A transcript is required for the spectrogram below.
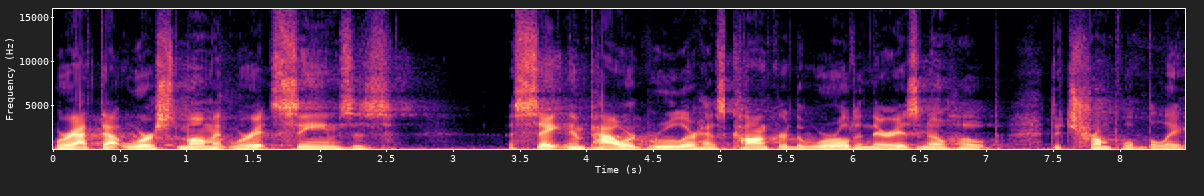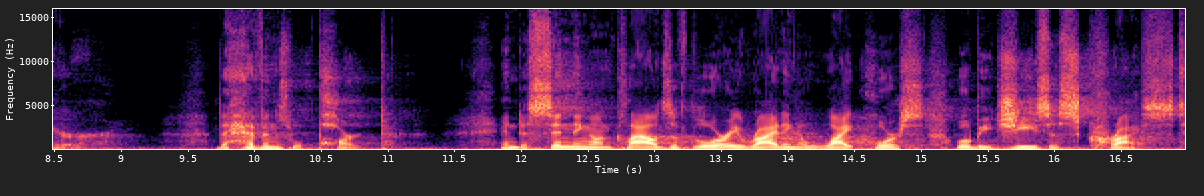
We're at that worst moment where it seems as a Satan empowered ruler has conquered the world and there is no hope. The trump will blare, the heavens will part. And descending on clouds of glory, riding a white horse, will be Jesus Christ,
